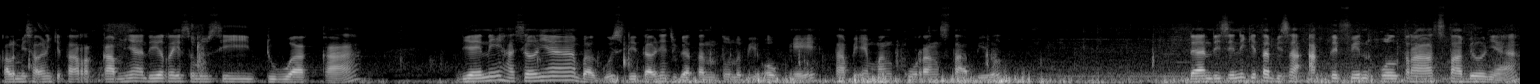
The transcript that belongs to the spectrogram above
Kalau misalnya kita rekamnya di resolusi 2K dia ini hasilnya bagus detailnya juga tentu lebih oke okay, tapi emang kurang stabil. Dan di sini kita bisa aktifin ultra stabilnya.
